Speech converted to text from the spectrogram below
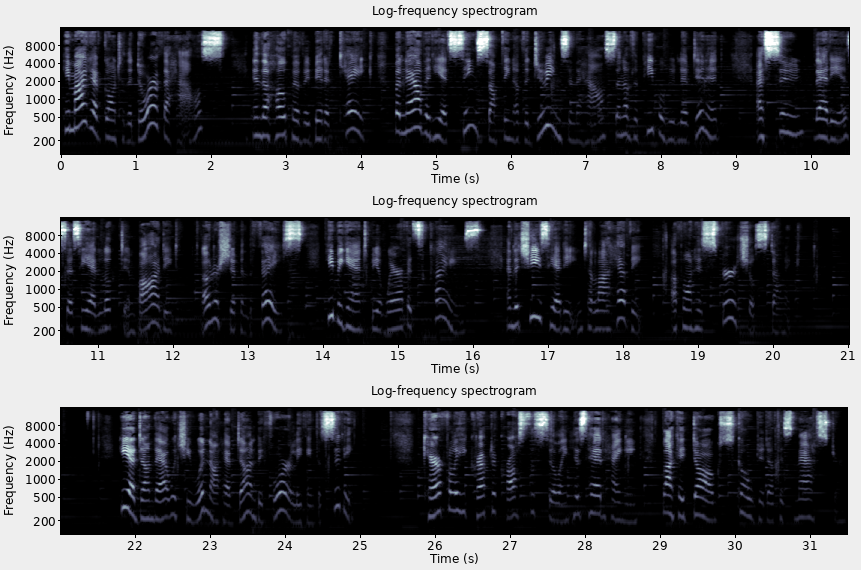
He might have gone to the door of the house, in the hope of a bit of cake, but now that he had seen something of the doings in the house and of the people who lived in it, as soon, that is, as he had looked embodied ownership in the face, he began to be aware of its claims, and the cheese he had eaten to lie heavy upon his spiritual stomach. He had done that which he would not have done before leaving the city. Carefully he crept across the ceiling, his head hanging like a dog scolded of his master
